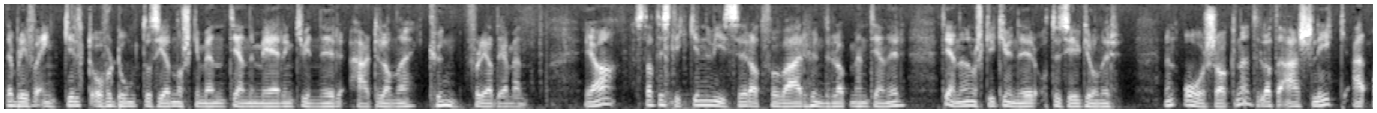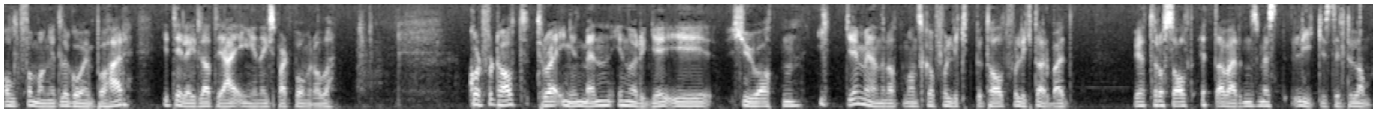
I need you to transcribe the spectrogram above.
Det blir for enkelt og for dumt å si at norske menn tjener mer enn kvinner her til landet kun fordi at de er menn. Ja, statistikken viser at for hver hundrelapp menn tjener, tjener norske kvinner 87 kroner. Men årsakene til at det er slik, er altfor mange til å gå inn på her, i tillegg til at jeg er ingen ekspert på området. Kort fortalt tror jeg ingen menn i Norge i 2018 ikke mener at man skal få likt betalt for likt arbeid. Vi er tross alt et av verdens mest likestilte land.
